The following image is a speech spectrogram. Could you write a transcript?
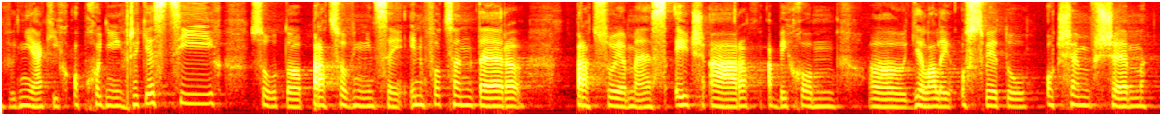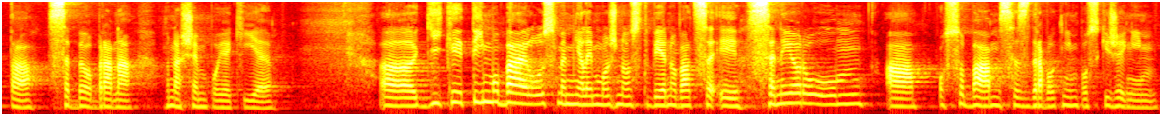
v nějakých obchodních řetězcích, jsou to pracovníci infocenter, pracujeme s HR, abychom eh, dělali osvětu, o čem všem ta sebeobrana v našem pojetí je. Eh, díky T-Mobile jsme měli možnost věnovat se i seniorům a osobám se zdravotním postižením,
